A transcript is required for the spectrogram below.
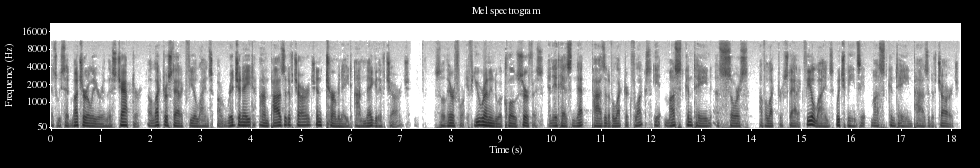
As we said much earlier in this chapter, electrostatic field lines originate on positive charge and terminate on negative charge. So therefore, if you run into a closed surface and it has net positive electric flux, it must contain a source of electrostatic field lines, which means it must contain positive charge.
